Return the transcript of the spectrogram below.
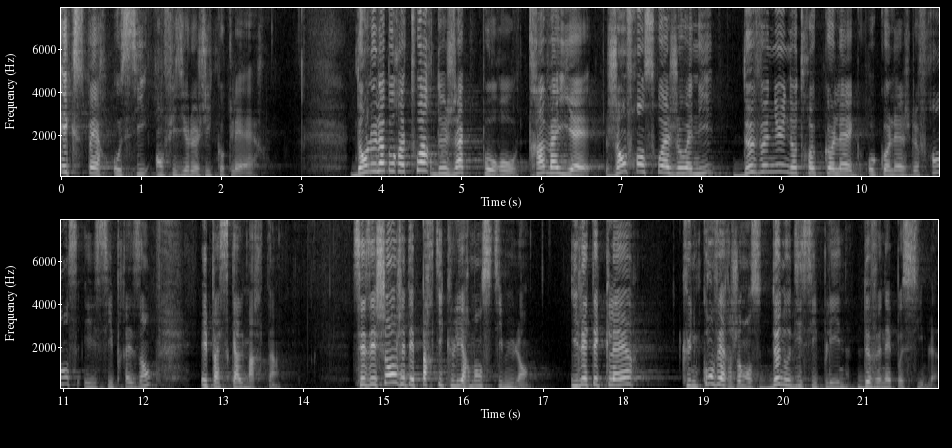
expert aussi en physiologie cochléaire. Dans le laboratoire de Jacques Porot travaillait Jean-François Joanny, devenu notre collègue au Collège de France et ici présent, et Pascal Martin. Ces échanges étaient particulièrement stimulants. Il était clair qu'une convergence de nos disciplines devenait possible.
